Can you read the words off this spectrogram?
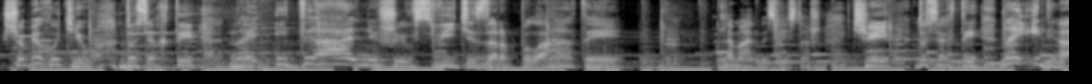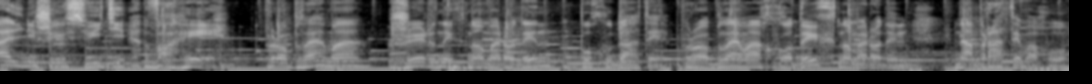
Що б я хотів досягти найідеальнішої в світі зарплати. Для мене, звісно ж. Чи досягти найідеальнішої в світі ваги. Проблема жирних номер один похудати. Проблема ходих номер один набрати вагу.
